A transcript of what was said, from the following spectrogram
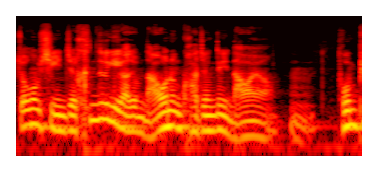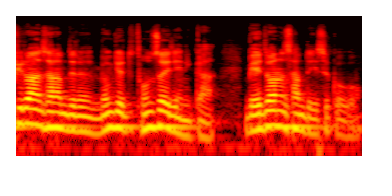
조금씩 이제 흔들기가 좀 나오는 과정들이 나와요. 음. 돈 필요한 사람들은 명절에 돈 써야 되니까 매도하는 사람도 있을 거고.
